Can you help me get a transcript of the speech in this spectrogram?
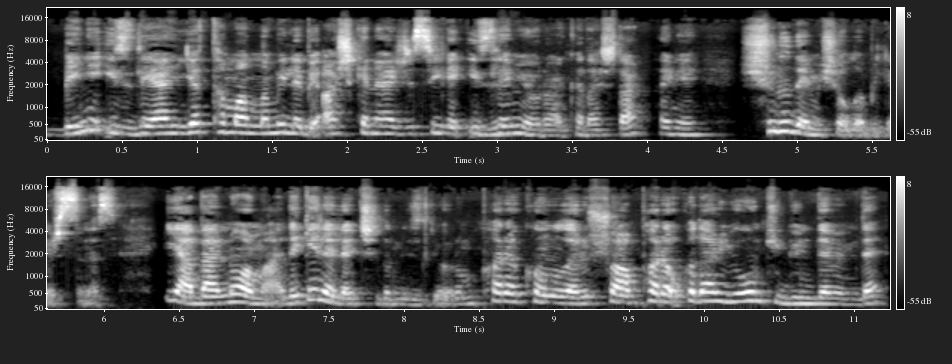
beni izleyen ya tam anlamıyla bir aşk enerjisiyle izlemiyor arkadaşlar. Hani şunu demiş olabilirsiniz. Ya ben normalde genel açılım izliyorum. Para konuları şu an para o kadar yoğun ki gündemimde.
